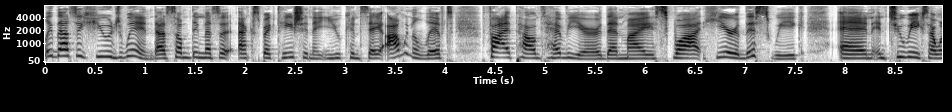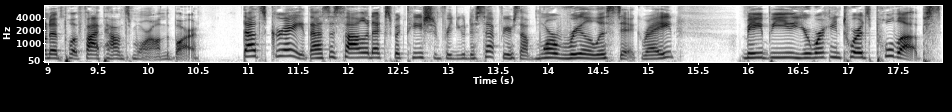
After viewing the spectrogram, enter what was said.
Like, that's a huge win. That's something that's an expectation that you can say, I'm going to lift five pounds heavier than my squat here this week. And in two weeks, I want to put five pounds more on the bar. That's great. That's a solid expectation for you to set for yourself, more realistic, right? Maybe you're working towards pull ups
